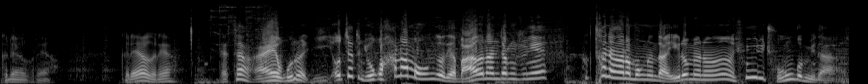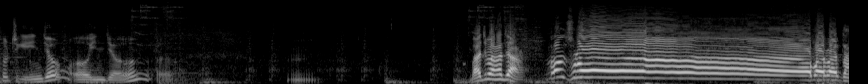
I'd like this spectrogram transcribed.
그래요, 그래요. 그래요, 그래요. 됐어. 아예 오늘 이, 어쨌든 요거 하나 먹은 게 어디야? 41장 중에 흑탄양 하나 먹는다. 이러면은 효율이 좋은 겁니다. 솔직히 인정? 어, 인정. 어. 음. 마지막 한 장. 건수라! 발발타!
